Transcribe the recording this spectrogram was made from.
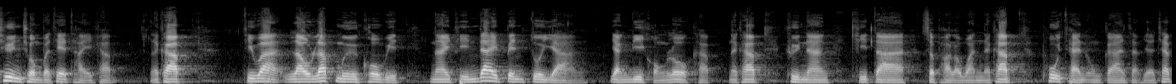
ชื่นชมประเทศไทยครับนะครับ ที่ว่าเรารับมือโควิด -19 ได้เป็นตัวอย่างอย่างดีของโลกครับนะครับคือนางคีตาสภารวันนะครับ ผู้แทนองค์การสหประชาชาติ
